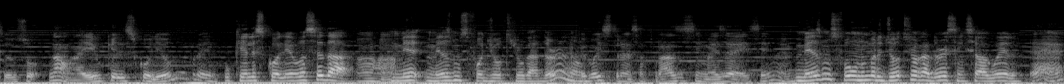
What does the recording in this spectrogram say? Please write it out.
Se eu sou... Não, aí o que ele escolheu, eu dou pra ele. O que ele escolher, você dá. Aham. Me- mesmo se for de outro jogador ou não? Pegou estranho essa frase, sim, mas é isso aí mesmo. Mesmo se for o número de outro jogador sem ser o Agüero? É, cara.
